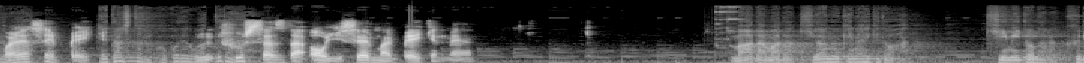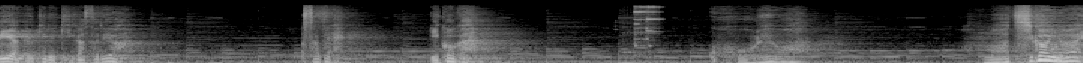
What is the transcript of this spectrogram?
Why did I say bacon? Who, says that? Oh, you saved my bacon, man. まだまだ気は抜けないけど君とならクリアできる気がするよ。さて行こうか。これは間違いない。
